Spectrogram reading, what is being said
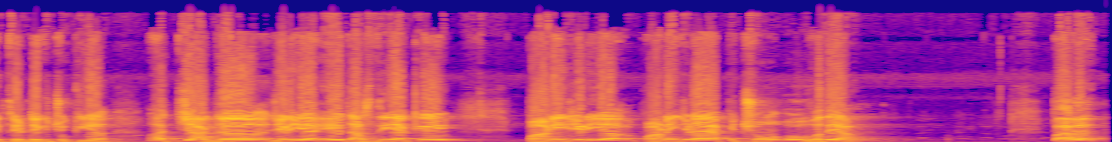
ਇੱਥੇ ਡਿੱਗ ਚੁੱਕੀ ਆ। ਆ ਝੱਗ ਜਿਹੜੀ ਆ, ਇਹ ਦੱਸਦੀ ਆ ਕਿ ਪਾਣੀ ਜਿਹੜੀ ਆ, ਪਾਣੀ ਜਿਹੜਾ ਆ ਪਿੱਛੋਂ ਉਹ ਵਧਿਆ। ਪਰ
